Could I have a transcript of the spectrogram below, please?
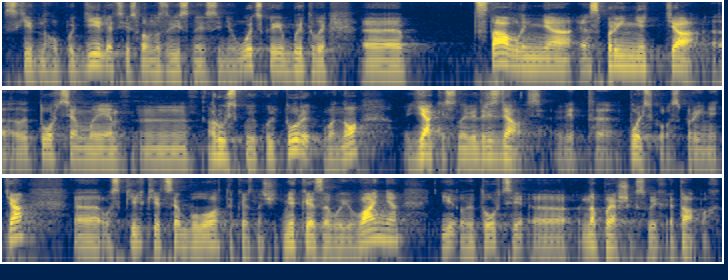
Східного Поділля, цієї славнозвісної Синьоводської битви. Ставлення, е, сприйняття е, литовцями руської культури, воно якісно відрізнялося від е, польського сприйняття, оскільки це було таке, значить, м'яке завоювання, і литовці на перших своїх етапах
